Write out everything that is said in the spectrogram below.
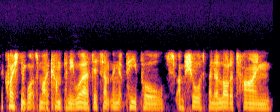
the question of what's my company worth is something that people, I'm sure, spend a lot of time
